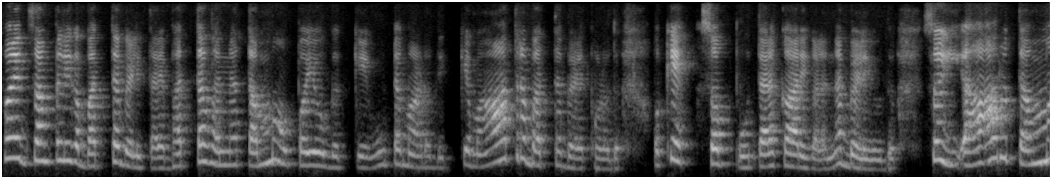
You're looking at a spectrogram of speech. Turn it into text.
ಫಾರ್ ಎಕ್ಸಾಂಪಲ್ ಈಗ ಭತ್ತ ಬೆಳಿತಾರೆ. ಭತ್ತವನ್ನ ತಮ್ಮ ಉಪಯೋಗಕ್ಕೆ, ಊಟ ಮಾಡೋದಿಕ್ಕೆ ಮಾತ್ರ ಭತ್ತ ಬೆಳ್ಕೊಳ್ಳೋದು. ಓಕೆ ಸೊಪ್ಪು ತರಕಾರಿಗಳನ್ನ ಬೆಳೆಯುವುದು. ಸೊ ಯಾರು ತಮ್ಮ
